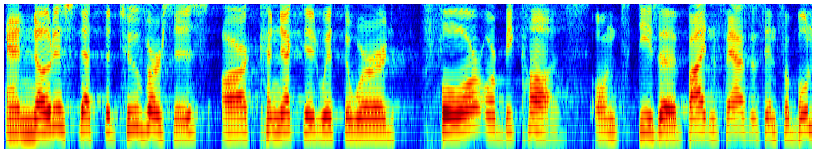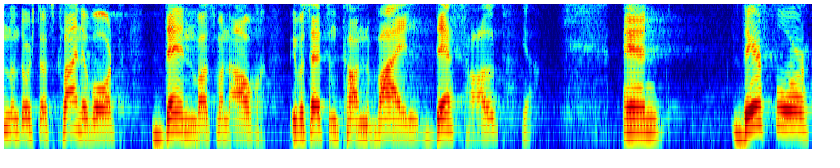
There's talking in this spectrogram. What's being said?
And notice that the two verses are connected with the word for or because. Und diese beiden Verse sind verbunden durch das kleine Wort denn, was man auch übersetzen kann, weil, deshalb. Yeah. And therefore,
